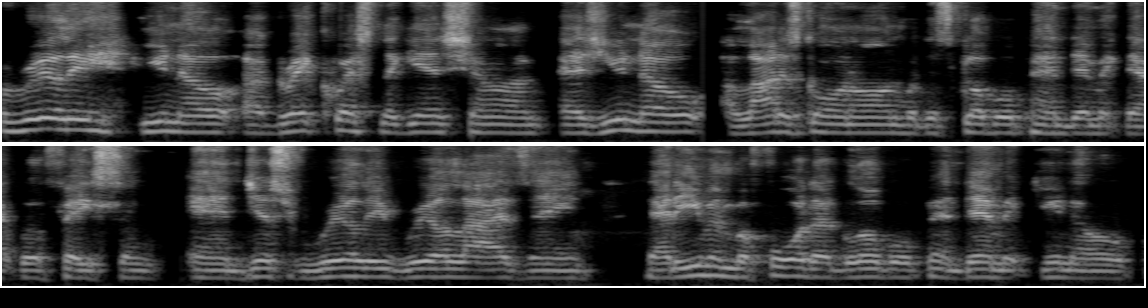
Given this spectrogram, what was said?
really you know a great question again sean as you know a lot is going on with this global pandemic that we're facing and just really realizing that even before the global pandemic you know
